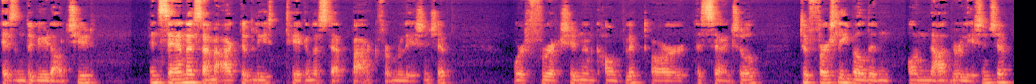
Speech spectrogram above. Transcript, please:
isn't a good attitude. In saying this, I'm actively taking a step back from relationship where friction and conflict are essential to firstly building on that relationship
